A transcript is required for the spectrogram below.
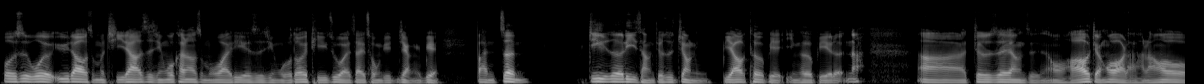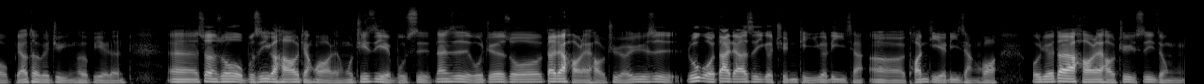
或者是我有遇到什么其他的事情，或看到什么外地的事情，我都会提出来再重新讲一遍。反正基于这个立场，就是叫你不要特别迎合别人呐。呃，就是这样子，然后好好讲话啦，然后不要特别去迎合别人。呃，虽然说我不是一个好好讲话的人，我其实也不是，但是我觉得说大家好来好去，而就是如果大家是一个群体、一个立场、呃团体的立场的话，我觉得大家好来好去是一种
